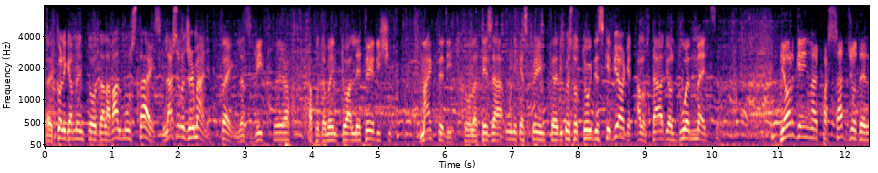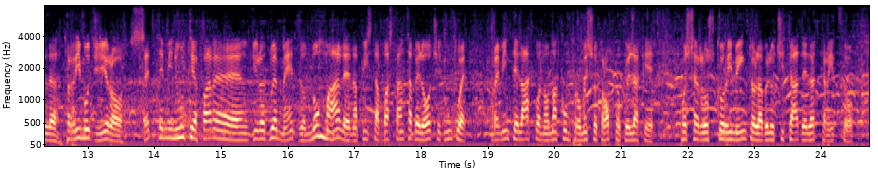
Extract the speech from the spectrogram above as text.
eh, collegamento dalla Val Mustai si lascia la Germania per la Svizzera. Appuntamento alle 13 martedì con l'attesa unica sprint di questo Tour di Ski allo stadio al 2 e mezzo Bjorgen al passaggio del primo giro 7 minuti a fare un giro a due e mezzo non male, una pista abbastanza veloce dunque probabilmente l'acqua non ha compromesso troppo quella che può essere lo scorrimento e la velocità dell'attrezzo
